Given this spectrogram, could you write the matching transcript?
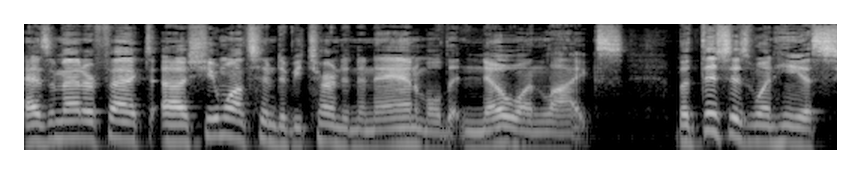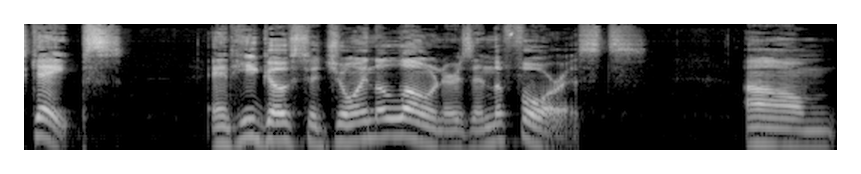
As a matter of fact, uh, she wants him to be turned into an animal that no one likes. But this is when he escapes, and he goes to join the loners in the forests. Um,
